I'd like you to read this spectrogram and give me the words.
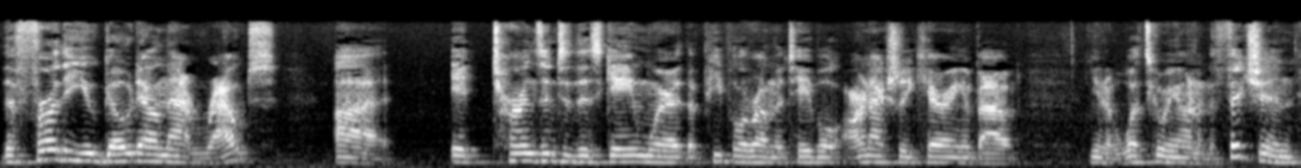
the further you go down that route uh, it turns into this game where the people around the table aren't actually caring about you know what's going on in the fiction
